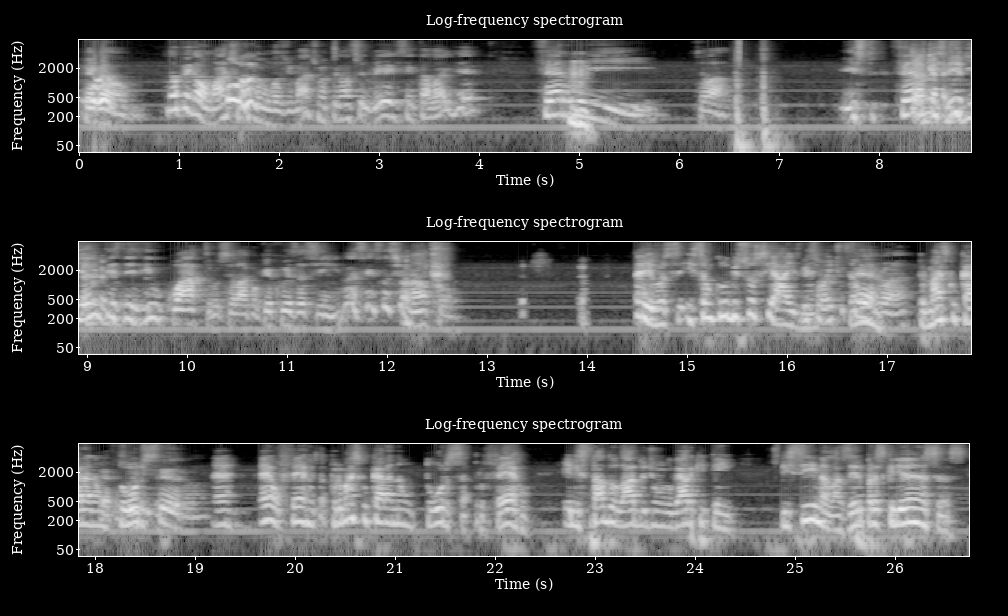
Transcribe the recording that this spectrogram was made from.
pegar o- não pegar o mate, porque eu não gosto de mate, mas pegar uma cerveja, sentar lá e ver Ferro e. sei lá. Estu, ferro e. Estudiantes de Rio 4, sei lá, qualquer coisa assim. É sensacional, pô. É, e, você, e são clubes sociais, né? Principalmente Então, o ferro, né? Por mais que o cara não É, torça. ferro. É, é, o ferro. Por mais que o cara não torça pro ferro, ele está do lado de um lugar que tem piscina, lazer para as crianças,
